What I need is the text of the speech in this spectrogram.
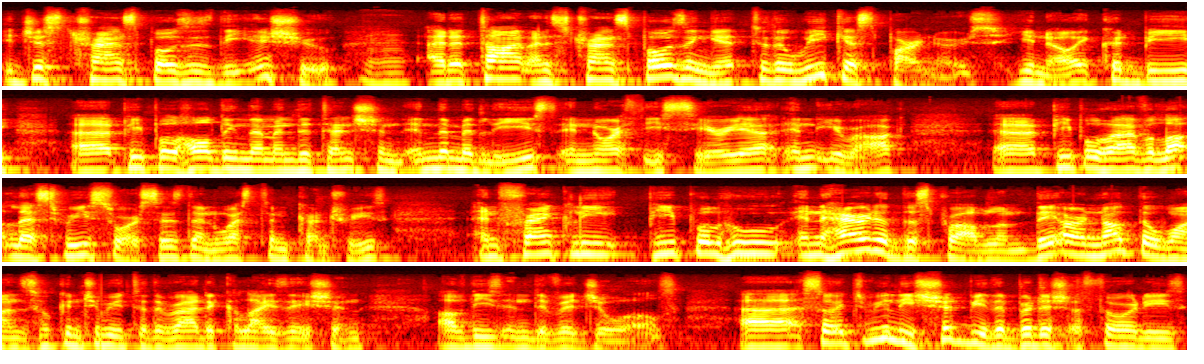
it just transposes the issue mm-hmm. at a time, and it's transposing it to the weakest partners. You know, it could be uh, people holding them in detention in the Middle East, in northeast Syria, in Iraq, uh, people who have a lot less resources than Western countries. And frankly, people who inherited this problem, they are not the ones who contribute to the radicalization of these individuals. Uh, so it really should be the British authorities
